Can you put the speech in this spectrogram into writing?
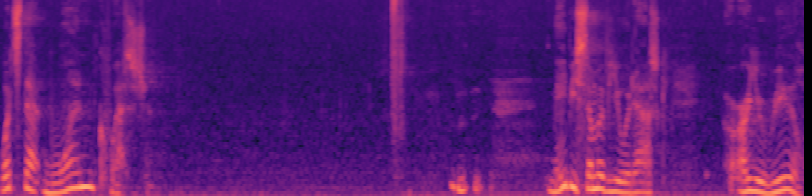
What's that one question? Maybe some of you would ask, Are you real?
